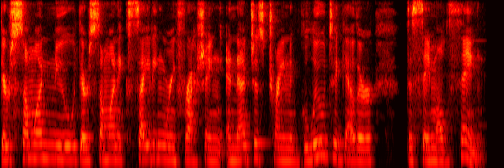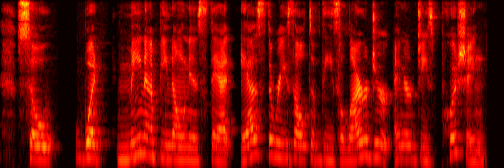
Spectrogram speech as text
There's someone new, there's someone exciting, refreshing, and not just trying to glue together the same old thing. So, what may not be known is that as the result of these larger energies pushing,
